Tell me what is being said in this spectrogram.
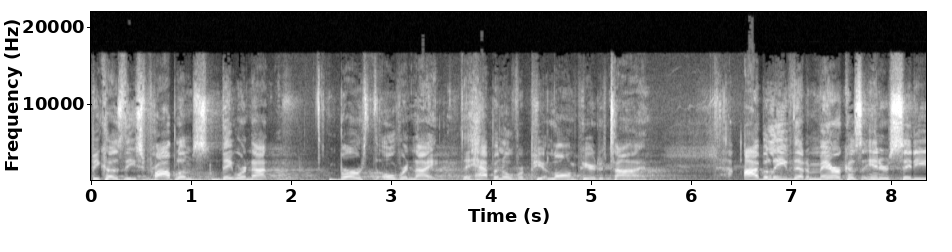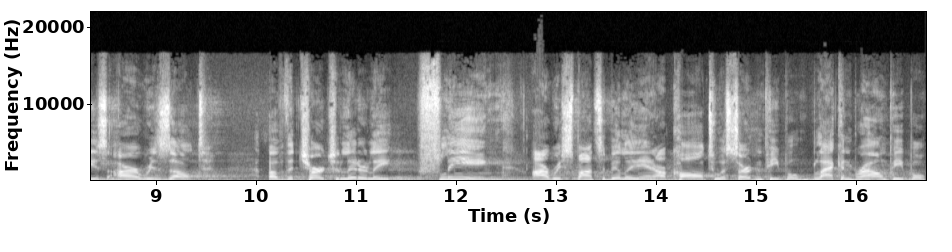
Because these problems, they were not birthed overnight, they happened over a long period of time. I believe that America's inner cities are a result of the church literally fleeing our responsibility and our call to a certain people, black and brown people,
